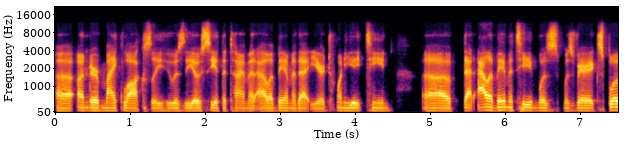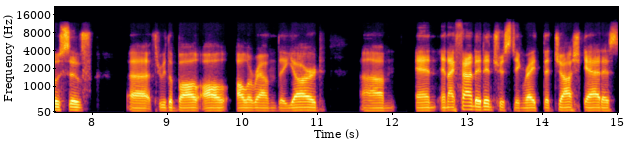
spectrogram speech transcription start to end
uh, under Mike Locksley, who was the OC at the time at Alabama that year, 2018. Uh, that Alabama team was was very explosive, uh, threw the ball all all around the yard, um, and and I found it interesting, right, that Josh Gattis,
